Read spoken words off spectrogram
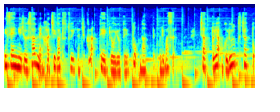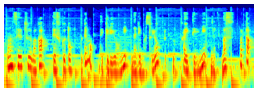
2023年8月1日から提供予定となっております。チャットやグループチャット音声通話がデスクトップでもできるようになりますよという改定になります。また、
